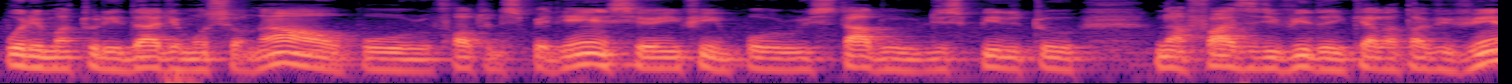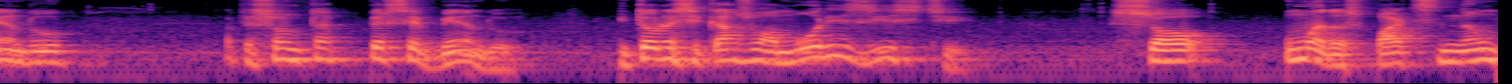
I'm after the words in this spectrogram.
Por imaturidade emocional, por falta de experiência, enfim, por estado de espírito na fase de vida em que ela está vivendo, a pessoa não está percebendo. Então, nesse caso, o amor existe. Só uma das partes não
